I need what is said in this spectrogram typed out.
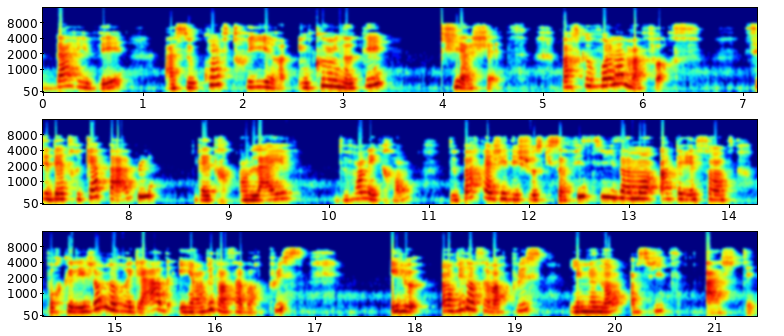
d'arriver à se construire une communauté qui achète. Parce que voilà ma force, c'est d'être capable d'être en live devant l'écran, de partager des choses qui soient suffisamment intéressantes pour que les gens me regardent et aient envie d'en savoir plus. Et le envie d'en savoir plus les menant ensuite à acheter.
